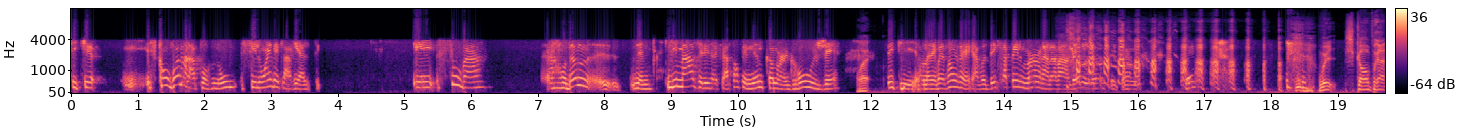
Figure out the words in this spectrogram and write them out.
c'est que ce qu'on voit dans la porno, c'est loin d'être la réalité. Et souvent, on donne euh, l'image de l'éjaculation féminine comme un gros jet. Ouais. Puis on a l'impression qu'elle va décaper le mur en avant d'elle. oui, je comprends.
